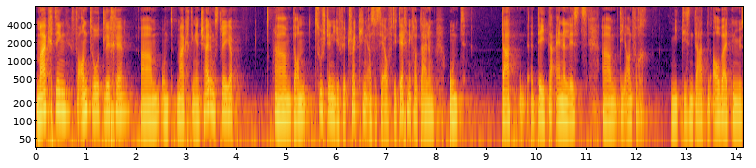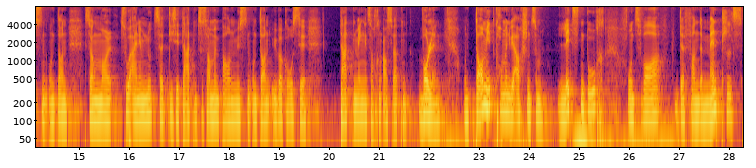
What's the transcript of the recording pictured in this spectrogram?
Marketingverantwortliche ähm, und Marketingentscheidungsträger, ähm, dann Zuständige für Tracking, also sehr oft die Technikabteilung und Data Analysts, ähm, die einfach mit diesen Daten arbeiten müssen und dann, sagen wir mal, zu einem Nutzer diese Daten zusammenbauen müssen und dann über große Datenmengen Sachen auswerten wollen. Und damit kommen wir auch schon zum letzten Buch und zwar The Fundamentals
